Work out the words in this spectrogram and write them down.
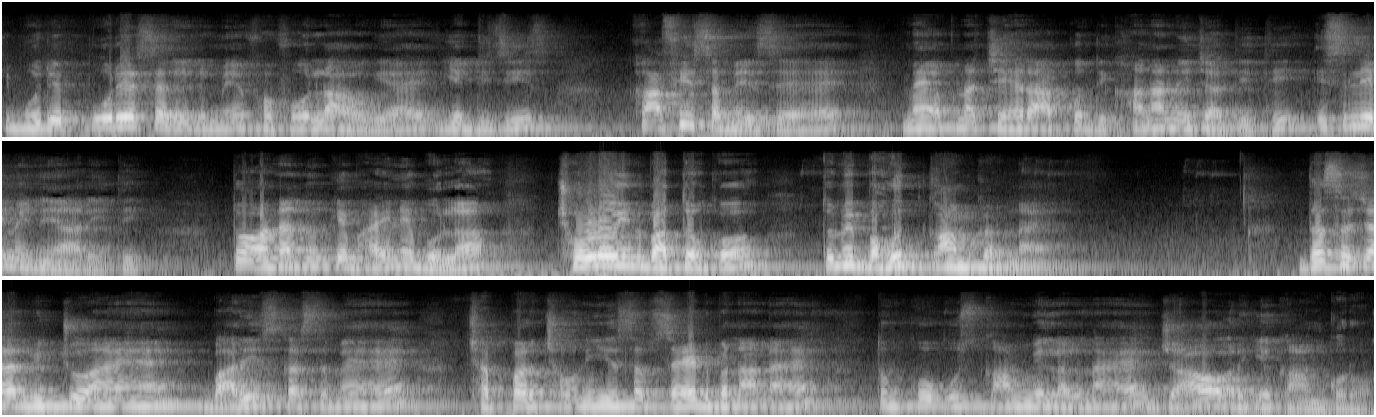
कि मुझे पूरे शरीर में फफोला हो गया है। ये डिज़ीज़ काफ़ी समय से है मैं अपना चेहरा आपको दिखाना नहीं चाहती थी, इसलिए मैं नहीं आ रही थी। तो आनंद उनके भाई ने बोला, छोड़ो इन बातों को, तुम्हें बहुत काम करना है। दस हज़ार भिक्षु आए हैं, बारिश का समय है, छप्पर छौनी ये सब सेट बनाना है, तुमको उस काम में लगना है, जाओ और ये काम करो।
